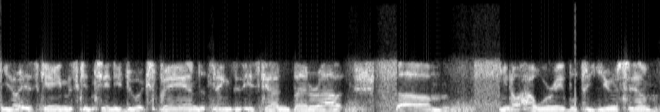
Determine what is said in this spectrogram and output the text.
you know his game has continued to expand, the things that he's gotten better at, um, you know how we're able to use him.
